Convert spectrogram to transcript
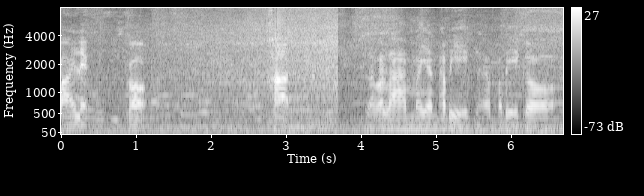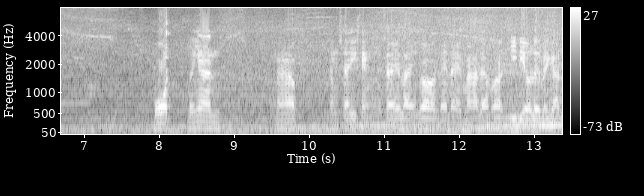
ปลายแหลกก็ขาด แล้วก็ลามมายันพระเบรกนะครับพระเบรกก็หมดเหมือนกันนะครับทั้งใช้แข่งทั้งใช้อะไรก็ไหนๆมาแล้วก็ทีเดียวเลยเหมือนกัน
